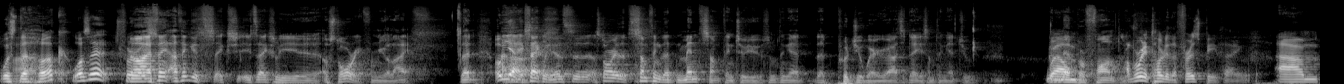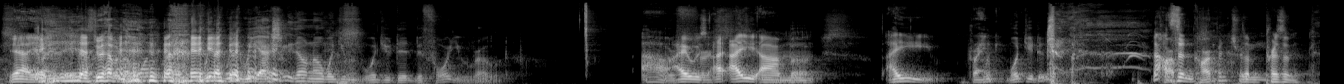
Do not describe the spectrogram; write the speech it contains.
was the hook? Was it? For No, I think I think it's actually, it's actually uh, a story from your life. That oh yeah, exactly. That's a, a story that's something that meant something to you, something that, that put you where you are today, something that you Well, remember fondly. I've already told you the frisbee thing. Um, yeah, yeah. Do you have another one? we, we, we actually don't know what you what you did before you rode. oh, I was I, I um Books. I Drank. What do you do? I was in, carpentry? I was in prison.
